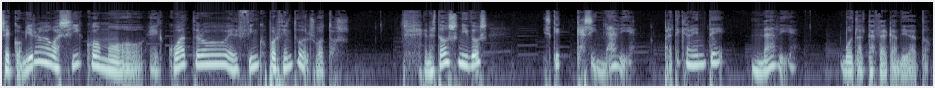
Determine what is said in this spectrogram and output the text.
se comieron algo así como el 4, el 5% de los votos. En Estados Unidos es que casi nadie, prácticamente nadie, vota al tercer candidato.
